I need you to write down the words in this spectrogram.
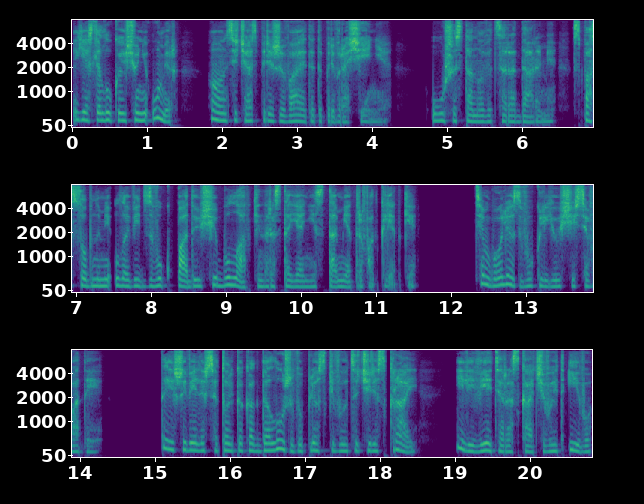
Если Лука еще не умер, он сейчас переживает это превращение. уши становятся радарами, способными уловить звук падающей булавки на расстоянии ста метров от клетки. Тем более звук льющейся воды. Ты шевелишься только, когда лужи выплескиваются через край, или ветер раскачивает иву,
